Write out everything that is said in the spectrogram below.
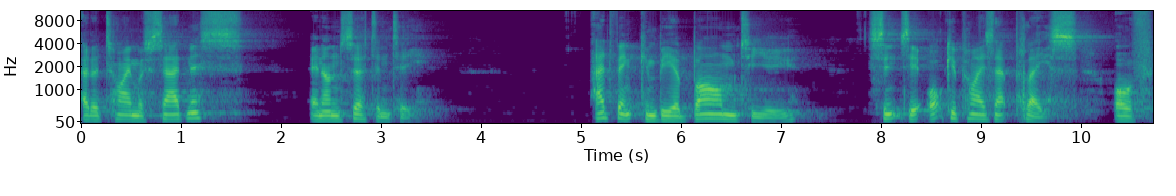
at a time of sadness and uncertainty. Advent can be a balm to you since it occupies that place of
